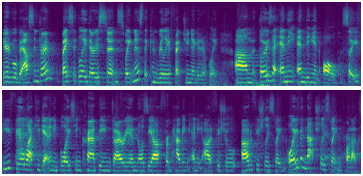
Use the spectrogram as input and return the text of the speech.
irritable bowel syndrome, basically, there is certain sweeteners that can really affect you negatively. Um, those are any ending in ol. So if you feel like you get any bloating, cramping, diarrhea, nausea from having any artificial, artificially sweetened or even naturally sweetened products,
